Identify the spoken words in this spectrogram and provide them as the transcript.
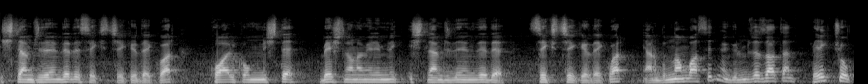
işlemcilerinde de 8 çekirdek var. Qualcomm'un işte 5 nanometrelik işlemcilerinde de 8 çekirdek var. Yani bundan bahsetmiyor. Günümüzde zaten pek çok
